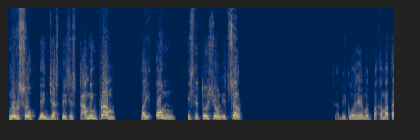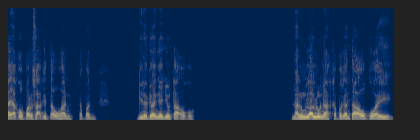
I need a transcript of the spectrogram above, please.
More so, the injustice is coming from my own institution itself. Sabi ko kasi magpakamatay ako para sa aking tauhan kapag ginaganyan yung tao ko. Lalong-lalo na kapag ang tao ko ay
